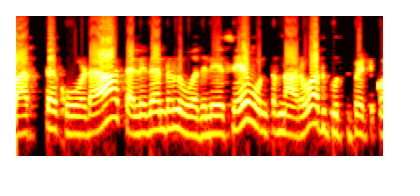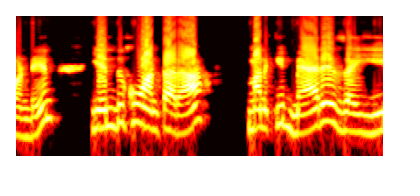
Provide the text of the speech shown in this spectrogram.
భర్త కూడా తల్లిదండ్రులు వదిలేసే ఉంటున్నారు. అది గుర్తుపెట్టుకోండి. ఎందుకు అంటారా? మనకి మ్యారేజ్ అయ్యి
